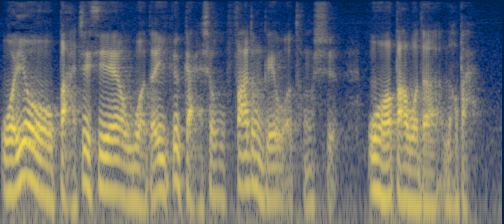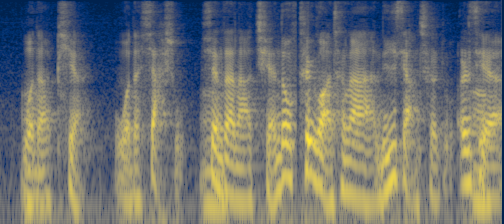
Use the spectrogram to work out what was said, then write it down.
我又把这些我的一个感受发动给我同事，我把我的老板、我的 peer、我的下属，现在呢全都推广成了理想车主，而且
